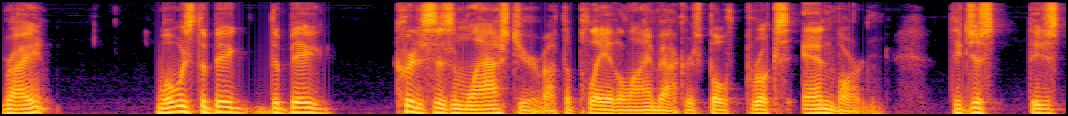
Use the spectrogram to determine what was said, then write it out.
Right? What was the big the big criticism last year about the play of the linebackers, both Brooks and Barton? They just they just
